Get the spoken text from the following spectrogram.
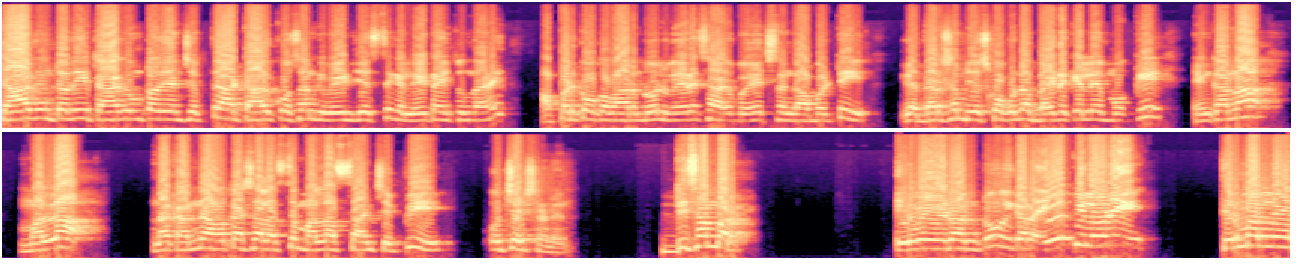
ట్యాగ్ ఉంటుంది ట్యాగ్ ఉంటుంది అని చెప్తే ఆ ట్యాగ్ కోసానికి వెయిట్ చేస్తే ఇక లేట్ అవుతుందని అప్పటికి ఒక వారం రోజులు వేరే సార్ పోయొచ్చాం కాబట్టి ఇక దర్శనం చేసుకోకుండా బయటకు వెళ్ళే మొక్కి ఇంకన్నా మళ్ళా నాకు అన్ని అవకాశాలు వస్తే మళ్ళా వస్తా అని చెప్పి వచ్చేసిన నేను. డిసెంబర్ ఇరవై ఏడు అంటూ ఇక్కడ ఏపీలోని తిరుమలలో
